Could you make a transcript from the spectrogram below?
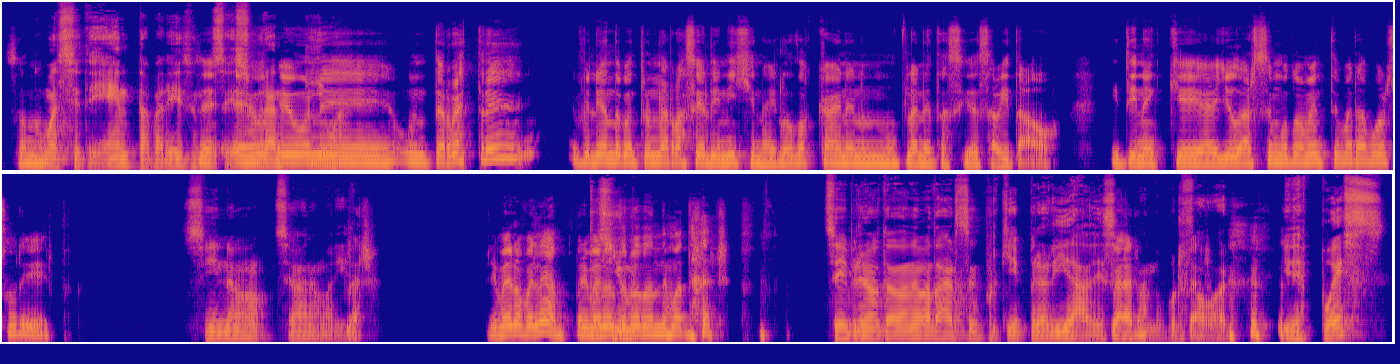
Son, como el 70 parece, sí, no sé, es, es súper es un, eh, un terrestre peleando contra una raza alienígena y los dos caen en un planeta así deshabitado. Y tienen que ayudarse mutuamente para poder sobrevivir. Si no, se van a morir. Claro. Primero pelean, primero Entonces me- tratan de matar. Sí, primero tratan de matarse porque prioridades, Claro, Armando, por claro. favor. Y después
